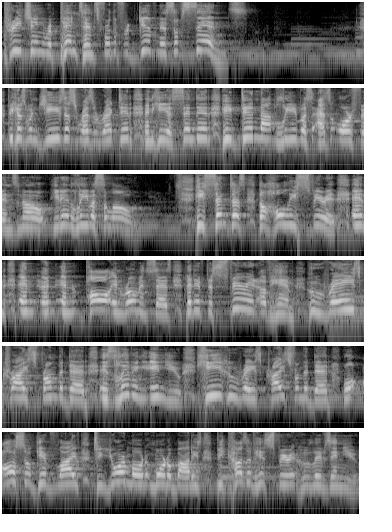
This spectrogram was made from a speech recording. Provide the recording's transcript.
preaching repentance for the forgiveness of sins. Because when Jesus resurrected and he ascended, he did not leave us as orphans. No, he didn't leave us alone. He sent us the Holy Spirit. And, and, and, and, Paul in Romans says that if the Spirit of Him who raised Christ from the dead is living in you, He who raised Christ from the dead will also give life to your mortal bodies because of His Spirit who lives in you.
